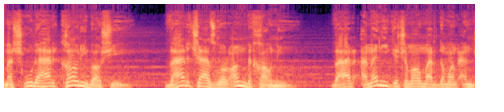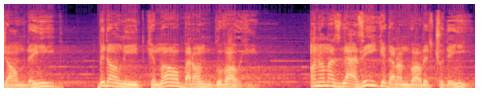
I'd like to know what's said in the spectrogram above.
مشغول هر کاری باشی و هر چه از قرآن بخوانی و هر عملی که شما مردمان انجام دهید بدانید که ما بر آن گواهیم. آن هم از لحظه که در آن وارد شده اید.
